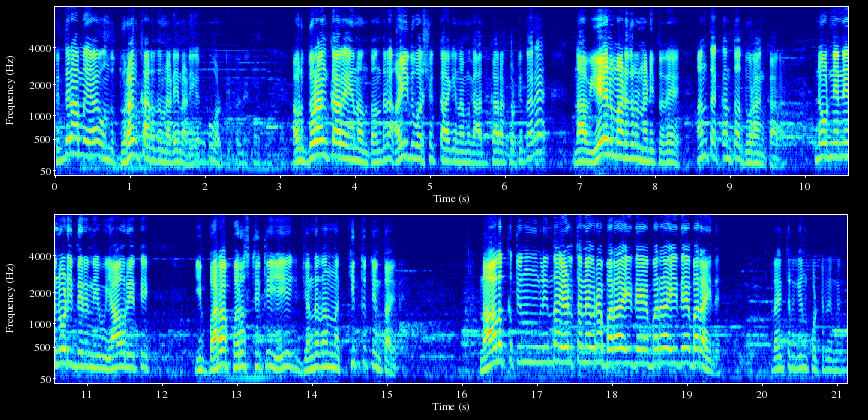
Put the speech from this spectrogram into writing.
ಸಿದ್ದರಾಮಯ್ಯ ಒಂದು ದುರಂಕಾರದ ನಡೆ ನಡೆಯಕ್ಕೆ ಹೊರಟಿದ್ದಾರೆ. ಅವ್ರ ದುರಂಕಾರ ಏನು ಅಂತಂದ್ರೆ ಐದು ವರ್ಷಕ್ಕಾಗಿ ನಮಗೆ ಅಧಿಕಾರ ಕೊಟ್ಟಿದ್ದಾರೆ. ನಾವು ಏನು ಮಾಡಿದ್ರು ನಡೀತದೆ ಅಂತಕ್ಕಂಥ ದುರಂಕಾರ. ನೋಡಿ, ನಿನ್ನೆ ನೋಡಿದ್ದೀರಿ ನೀವು ಯಾವ ರೀತಿ ಈ ಬರ ಪರಿಸ್ಥಿತಿ ಜನರನ್ನು ಕಿತ್ತು ತಿಂತಾ ಇದೆ. ನಾಲ್ಕು ತಿಂಗಳಿಂದ ಹೇಳ್ತಾನೆ ಅವರೇ, ಬರ ಇದೆ ಬರ ಇದೆ ಬರ ಇದೆ. ರೈತರಿಗೆ ಏನು ಕೊಟ್ಟಿರಿ ನೀವು?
